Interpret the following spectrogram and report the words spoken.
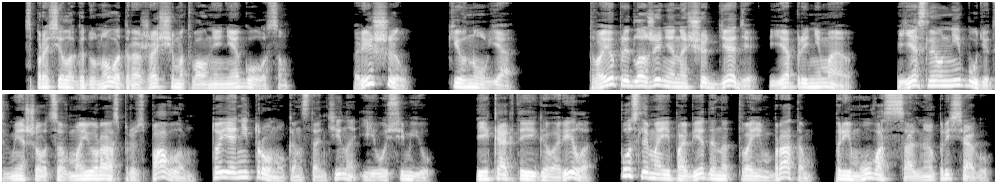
– спросила Годунова дрожащим от волнения голосом. «Решил», – кивнул я. «Твое предложение насчет дяди я принимаю. Если он не будет вмешиваться в мою распрю с Павлом, то я не трону Константина и его семью. И, как ты и говорила, после моей победы над твоим братом приму вассальную присягу.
